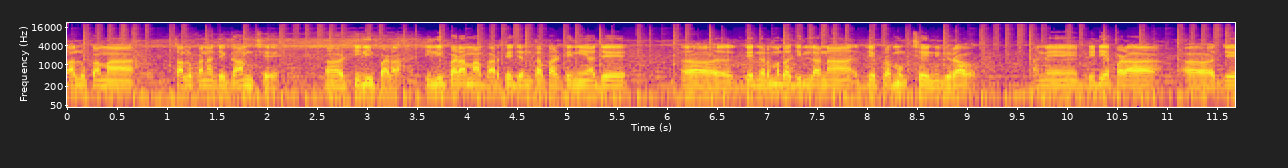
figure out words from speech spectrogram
તાલુકામાં, તાલુકાના જે ગામ છે ટીલીપાડા. ટીલીપાડામાં ભારતીય જનતા પાર્ટીની આજે જે નર્મદા જિલ્લાના જે પ્રમુખ છે નીલરાવ અને ડેડિયાપાડા જે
